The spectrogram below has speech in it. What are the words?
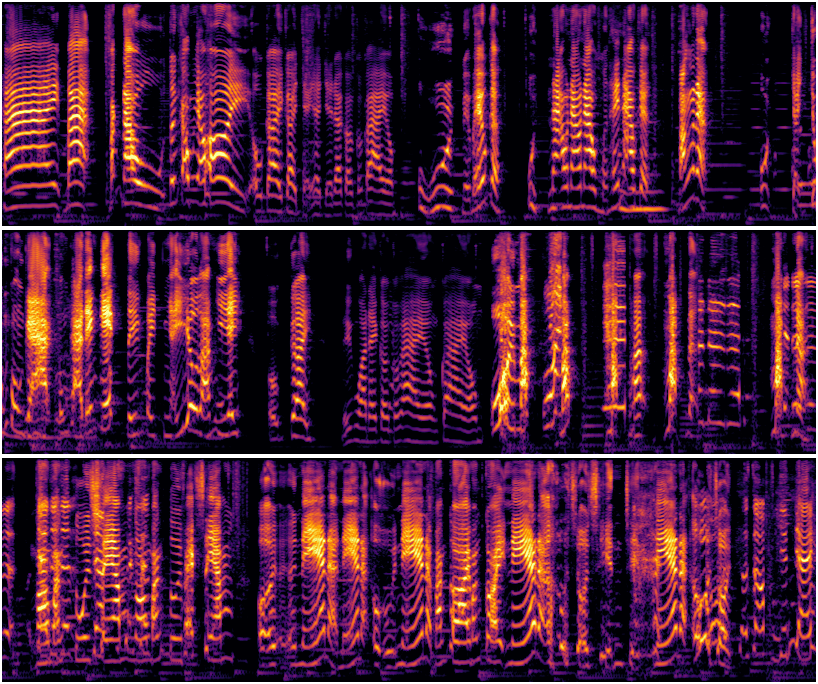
hai ba bắt đầu. Tấn công nhau thôi. Ok ok chạy ra chạy ra coi có ai không? Ui mèo béo kìa. Ui nào nào nào mình thấy nào kìa. Bắn nè. Ui chạy trúng con gà con gà đáng ghét tiện mày nhảy vô làm gì vậy? Ok đi qua đây coi có ai không có ai không? Ui mập mập mập hả? Mập nè. Mập nè. ngon bắn tôi xem ngon bắn tôi phát xem ơi né nè né nè ui né nè bắn coi bắn coi. Né nè ui trời xịn xịn. Né nè ui trời. Sao sao dính vậy?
